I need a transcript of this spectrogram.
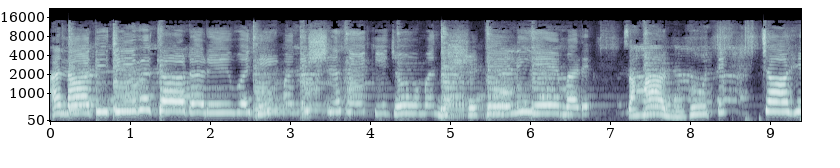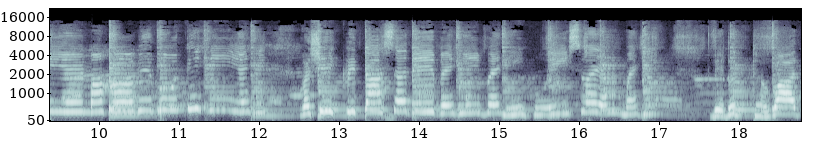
अनादि जीव क्या डरे, वही मनुष्य है कि जो मनुष्य के लिए मरे। सहानुभूति चाहिए, महाविभूति ही यही। वशीकृता सदैव ही बनी हुई स्वयं मही। विरुद्धवाद,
